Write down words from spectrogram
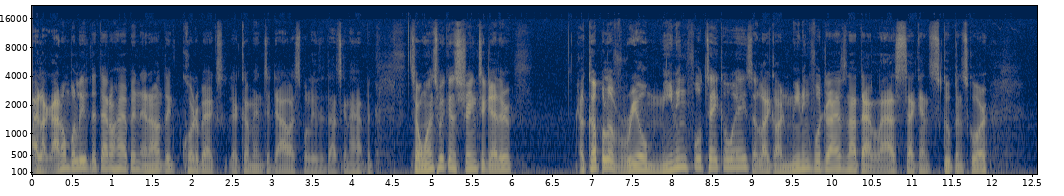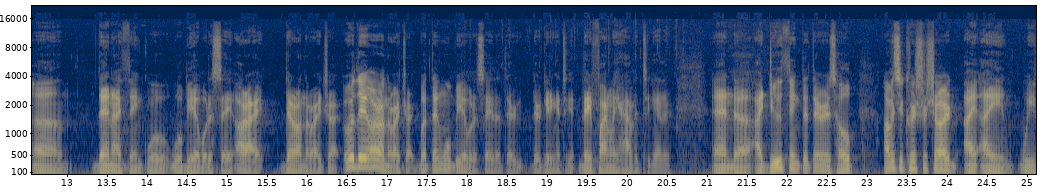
I like. I don't believe that that'll happen, and I don't think quarterbacks that come into Dallas believe that that's going to happen. So once we can string together a couple of real meaningful takeaways, like on meaningful drives, not that last second scoop and score, um, then I think we'll we'll be able to say, all right, they're on the right track, or they are on the right track. But then we'll be able to say that they're they're getting it together. They finally have it together, and uh, I do think that there is hope. Obviously, Kris Richard, I, I we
